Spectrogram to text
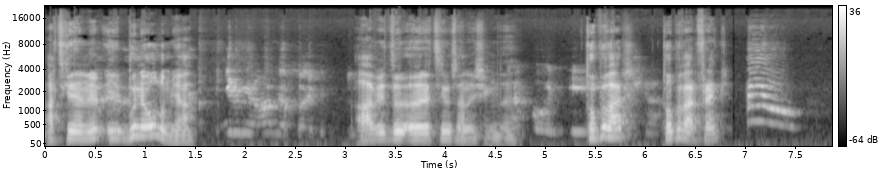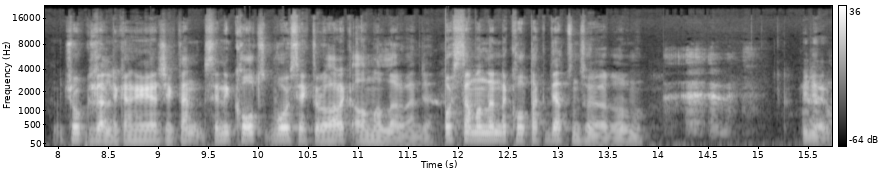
Artık inanıyoruz. Bu ne oğlum ya? Girmiyor abi dur öğreteyim sana şimdi. Topu ver. Topu ver Frank. Çok güzeldi kanka gerçekten. Seni Colt voice actor olarak almalılar bence. Boş zamanlarında Colt taklidi yaptığını söylerdi doğru mu? Evet. Biliyorum.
